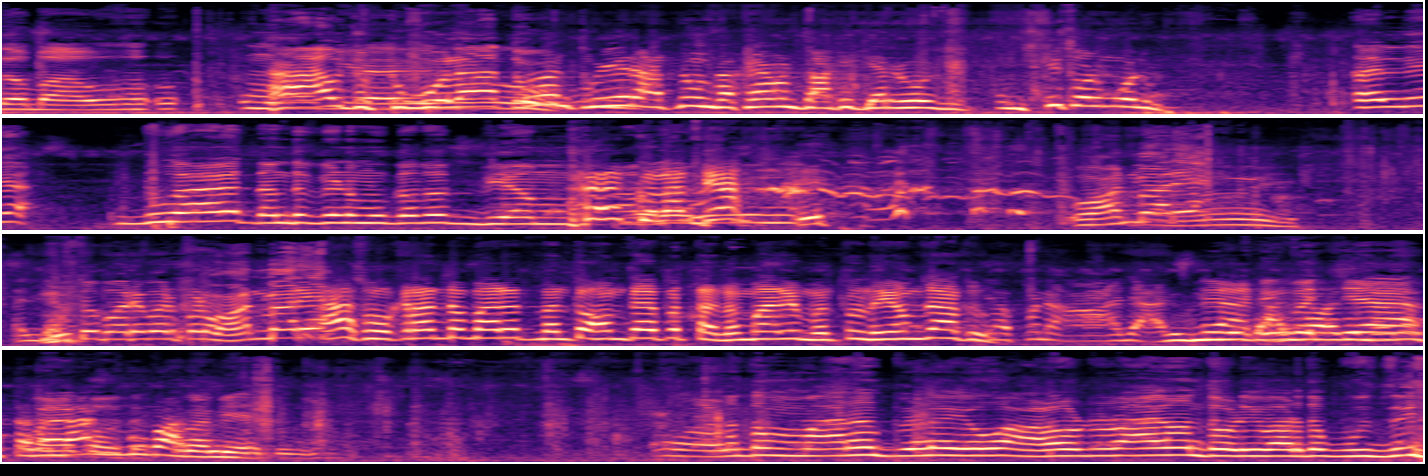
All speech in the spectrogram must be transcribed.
દબાવો. હા આવ જુઠ્ઠું બોલા તો. પણ તું એ રાતનું રખડાવવાનું જાકી ઘેર રોજ ઉંચકી છોડ મોનું. અલે દુઆ આવે પીણ પેણ બેમ કોલા થયા? ઓન મારે? હું તો બરોબર પણ ઓન મારે? આ છોકરાને તો મારે મને તો સમજાય પણ તને મારે મને તો નહીં સમજાતું. પણ આ દારૂ પીને દારૂ આવે, તને ના બહુ વાગે. વાણ તો મારે પેણ એવો આળો આવ્યો ને થોડી વાર તો પૂછતી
